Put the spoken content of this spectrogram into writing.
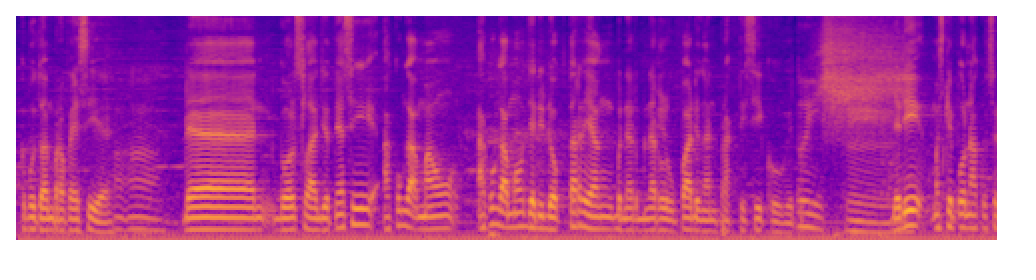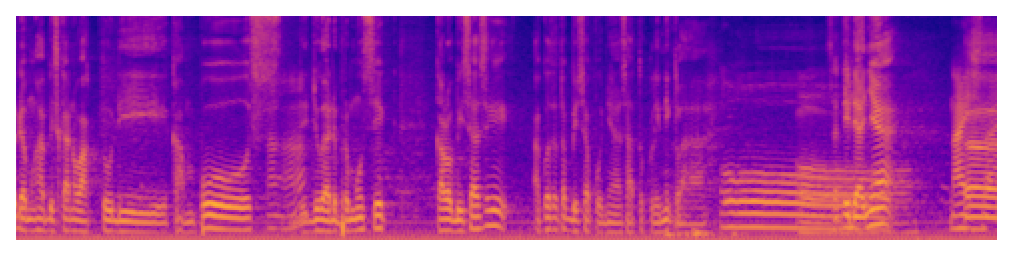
kebutuhan profesi ya. Dan goal selanjutnya sih aku nggak mau aku nggak mau jadi dokter yang benar-benar lupa dengan praktisiku gitu. Wih. Jadi meskipun aku sudah menghabiskan waktu di kampus, di- juga ada bermusik, kalau bisa sih aku tetap bisa punya satu klinik lah. Oh. Setidaknya Nice, eh, nice,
